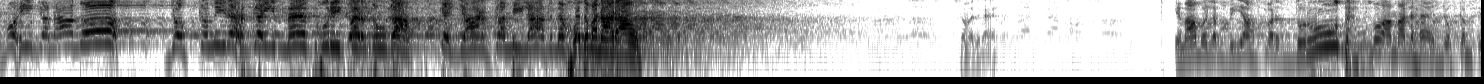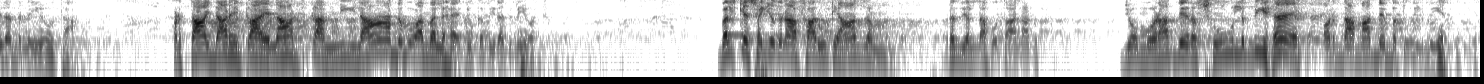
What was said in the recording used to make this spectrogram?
वही जला दो। जो कमी रह गई, मैं पूरी कर दूँगा कि यार का मिलाद मैं खुद बना रहा हूँ। समझ रहे इमाम उलंबिया पर दुरूद वो अमल है जो कभी रद्द नहीं होता। और ताजदार कायनात का मीलाद वो अमल है जो कभी रद्द नहीं होता। बल्कि सैदना फारूक आज़म रज़ी अल्लाह तु जो मुराद रसूल भी हैं और दामाद बतूल भी हैं।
